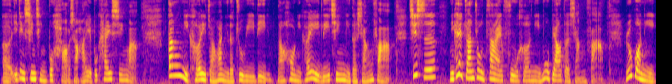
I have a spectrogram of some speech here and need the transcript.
呃，一定心情不好，小孩也不开心嘛。当你可以转换你的注意力，然后你可以厘清你的想法，其实你可以专注在符合你目标的想法。如果你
